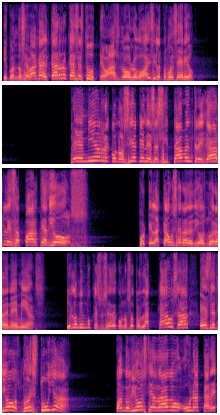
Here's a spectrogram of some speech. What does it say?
Y cuando se baja del carro, ¿qué haces tú? Te vas luego, luego. Ay, sí la tomó en serio. Nehemías reconocía que necesitaba entregarle esa parte a Dios, porque la causa era de Dios, no era de Nehemías. Y es lo mismo que sucede con nosotros. La causa es de Dios, no es tuya. Cuando Dios te ha dado una tarea,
